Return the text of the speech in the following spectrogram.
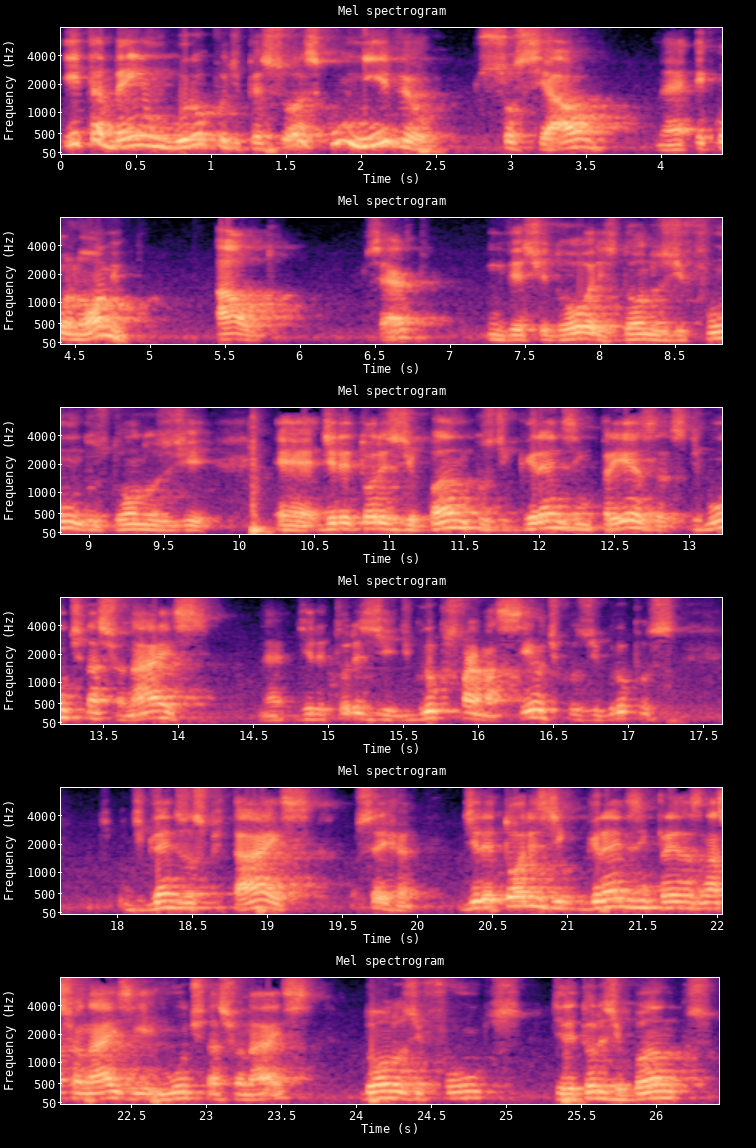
E também um grupo de pessoas com um nível social, né, econômico alto, certo? Investidores, donos de fundos, donos de é, diretores de bancos, de grandes empresas, de multinacionais, né, diretores de, de grupos farmacêuticos, de grupos de grandes hospitais, ou seja, diretores de grandes empresas nacionais e multinacionais, donos de fundos, diretores de bancos,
